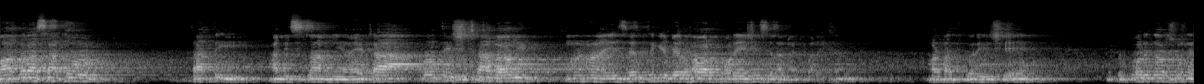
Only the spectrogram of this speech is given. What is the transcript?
মাদ্রাসা তো তাকি আল ইসলামিয়া, এটা প্রতিষ্ঠা বা আমি থেকে বের হওয়ার পরে এসেছিলাম একবার এখানে। হঠাৎ করে এসে একটু পরিদর্শনে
